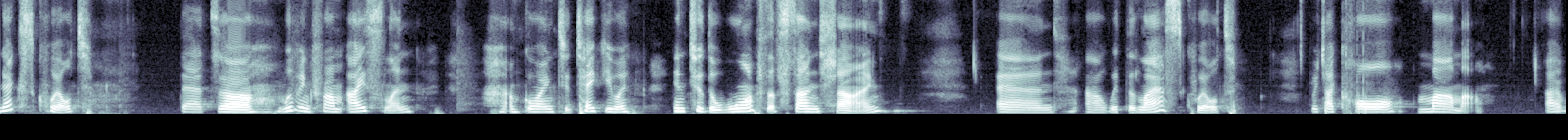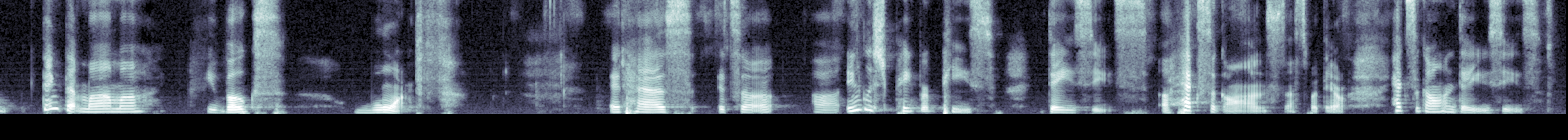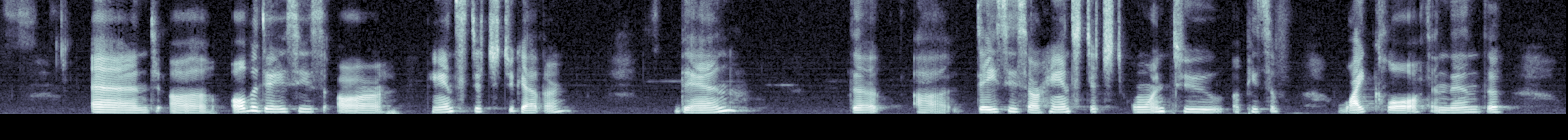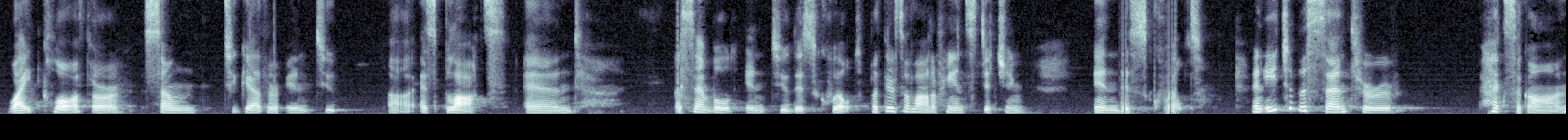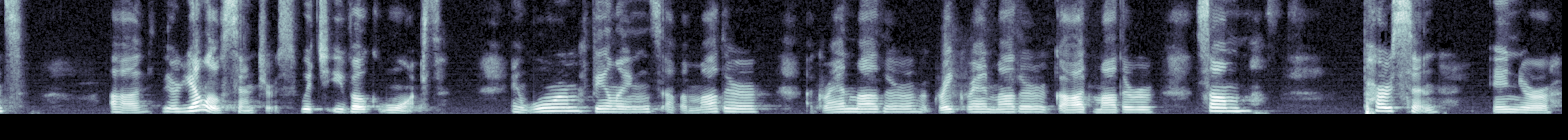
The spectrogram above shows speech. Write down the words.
Next quilt that uh, moving from Iceland, I'm going to take you in, into the warmth of sunshine. And uh, with the last quilt, which I call Mama. I think that Mama evokes warmth. It has, it's a, a English paper piece daisies, uh, hexagons, that's what they are, hexagon daisies. And uh, all the daisies are hand stitched together. Then the uh, daisies are hand stitched onto a piece of white cloth, and then the white cloth are sewn together into uh, as blocks and assembled into this quilt. But there's a lot of hand stitching in this quilt. And each of the center hexagons, uh, they're yellow centers, which evoke warmth and warm feelings of a mother, a grandmother, a great grandmother, a godmother, some person in your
